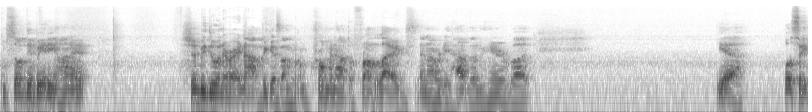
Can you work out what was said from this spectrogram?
I'm still debating on it. Should be doing it right now because I'm, I'm chroming out the front legs and I already have them here, but yeah, we'll see.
